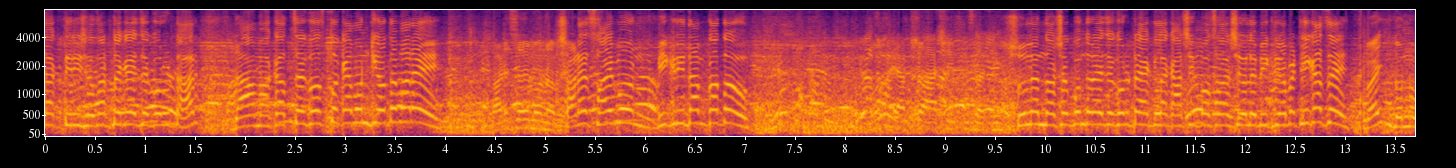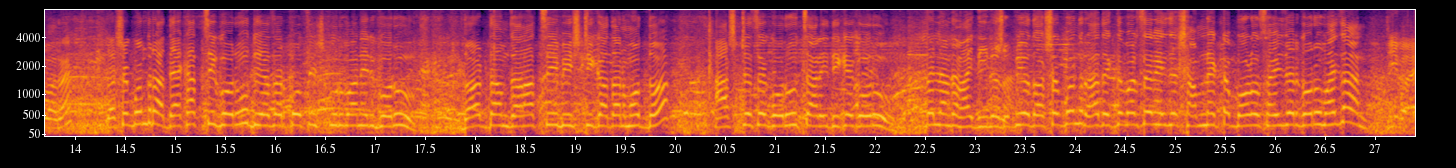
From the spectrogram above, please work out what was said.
লাখ তিরিশ হাজার টাকায় যে গরুটার দাম আঁকাচ্ছে। গোস্ত কেমন কি হতে পারে? সাড়ে ছয় মন বিক্রি দাম কত? একশো আশি। শুনলেন দর্শক বন্ধুরা এই যে গরুটা এক লাখ আশি পঁচাশি হলে বিক্রি হবে ঠিক আছে? ভাই ধন্যবাদ হ্যাঁ। দর্শক বন্ধুরা দেখাচ্ছি গরু দুই হাজার পঁচিশ কুরবানির গরু। দরদাম জানাচ্ছি বৃষ্টি কাদার মধ্যে। আসতেছে গরু চারিদিকে গরু। বললাম তো ভাই দিল সুপ্রিয় দর্শক বন্ধুরা দেখতে পাচ্ছেন এই যে সামনে একটা বড় সাইজের গরু ভাইজান? জি ভাই।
